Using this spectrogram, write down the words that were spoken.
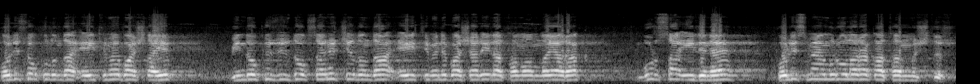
Polis Okulu'nda eğitime başlayıp 1993 yılında eğitimini başarıyla tamamlayarak Bursa iline polis memuru olarak atanmıştır.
